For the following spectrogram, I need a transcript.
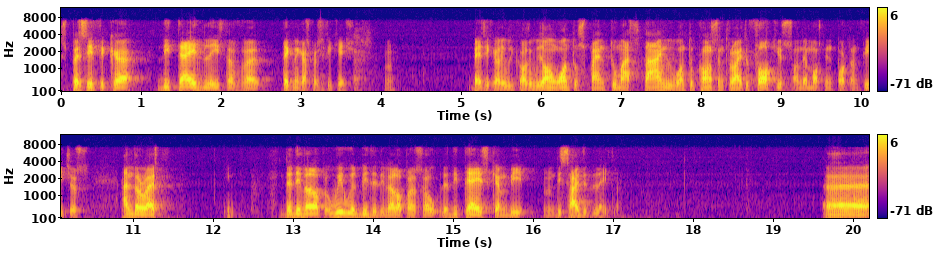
specific uh, detailed list of uh, technical specifications. Hmm? Basically, because we don't want to spend too much time, we want to concentrate, to focus on the most important features, and the rest, the developer, we will be the developer, so the details can be mm, decided later. Uh,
